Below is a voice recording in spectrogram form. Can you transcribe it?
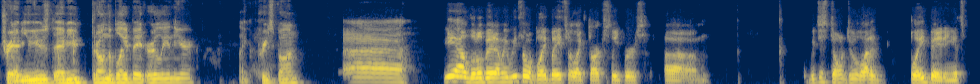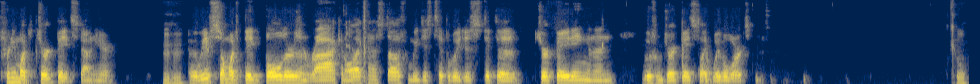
Trey. Have you used? Have you thrown the blade bait early in the year, like pre-spawn? Uh, yeah, a little bit. I mean, we throw blade baits or like dark sleepers. Um, we just don't do a lot of blade baiting. It's pretty much jerk baits down here. Mm-hmm. I mean, we have so much big boulders and rock and all that kind of stuff, and we just typically just stick to jerk baiting and then move from jerk baits to like wiggle warts. Cool.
